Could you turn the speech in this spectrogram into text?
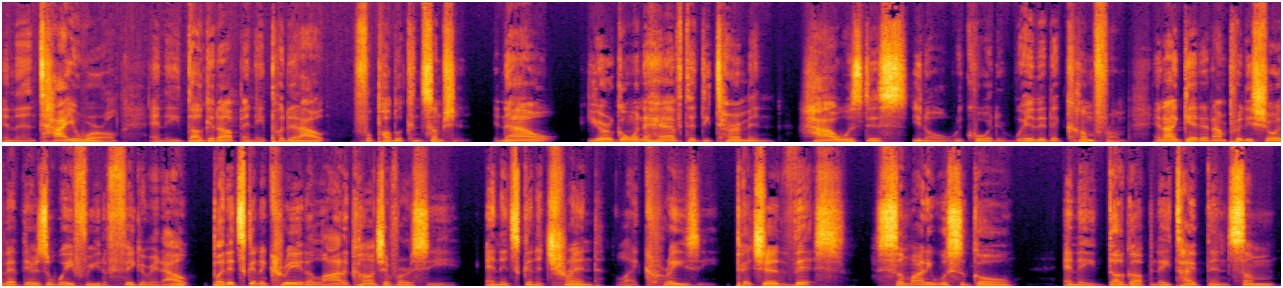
in the entire world. And they dug it up and they put it out for public consumption. Now, you're going to have to determine how was this, you know, recorded? Where did it come from? And I get it. I'm pretty sure that there's a way for you to figure it out, but it's going to create a lot of controversy and it's going to trend like crazy. Picture this. Somebody was to go and they dug up and they typed in some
